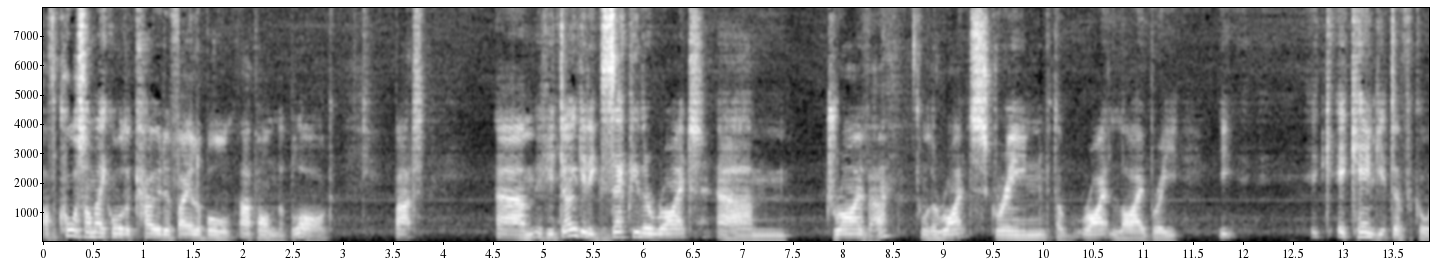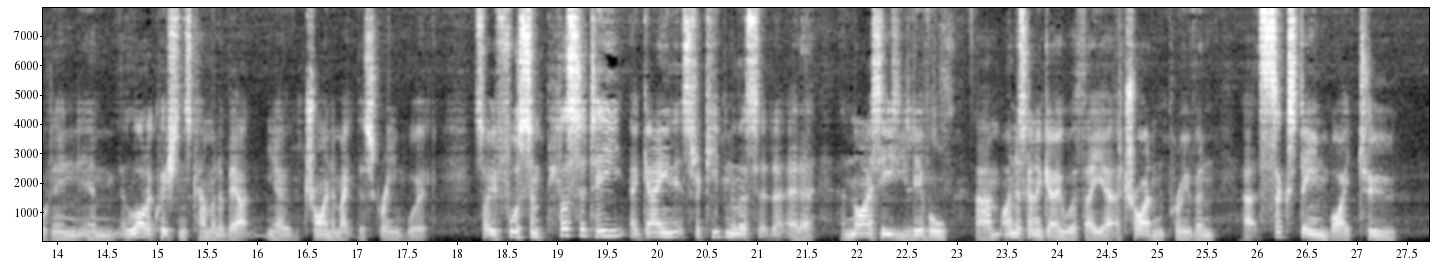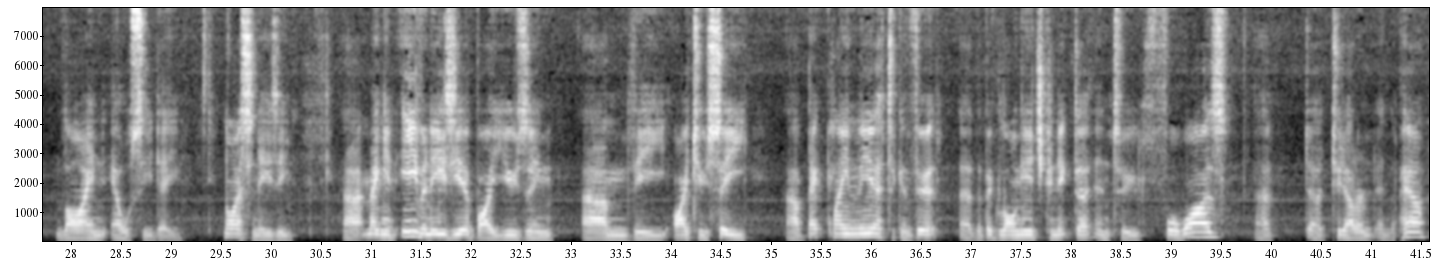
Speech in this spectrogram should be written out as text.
of course, I'll make all the code available up on the blog, but um, if you don't get exactly the right um, driver or the right screen, with the right library, it, it, it can get difficult and um, a lot of questions coming about you know trying to make the screen work. So for simplicity, again, it's for keeping this at a, at a, a nice easy level. Um, I'm just going to go with a, a tried and proven uh, 16 by 2 line LCD. Nice and easy. Uh, making it even easier by using um, the I2C uh, backplane there to convert uh, the big long edge connector into four wires, uh, uh two data and the power.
